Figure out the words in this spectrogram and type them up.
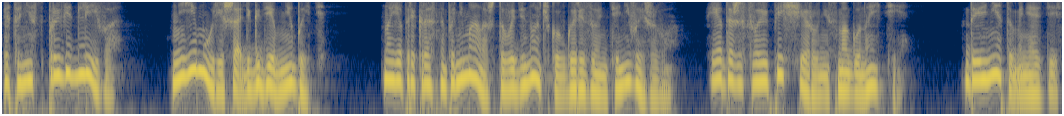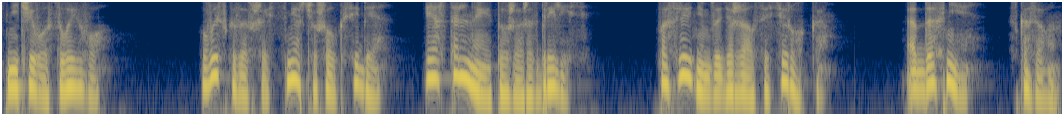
Это несправедливо. Не ему решать, где мне быть. Но я прекрасно понимала, что в одиночку в горизонте не выживу. Я даже свою пещеру не смогу найти. Да и нет у меня здесь ничего своего. Высказавшись, смерч ушел к себе. И остальные тоже разбрелись. Последним задержался Сирокко. «Отдохни», — сказал он.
